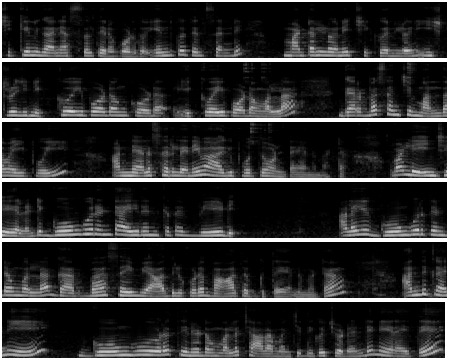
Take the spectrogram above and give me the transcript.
చికెన్ కానీ అస్సలు తినకూడదు. ఎందుకో తెలుసండి? మటన్లోని చికెన్లోని ఈస్ట్రోజిన్ ఎక్కువైపోవడం కూడా ఎక్కువైపోవడం వల్ల గర్భసంచి మందం అయిపోయి ఆ నెలసరిలు అనేవి ఆగిపోతూ ఉంటాయి అన్నమాట వాళ్ళు ఏం చేయాలంటే గోంగూర అంటే ఐరన్ కదా వేడి. అలాగే గోంగూర తినడం వల్ల గర్భాశయ వ్యాధులు కూడా బాగా తగ్గుతాయి అన్నమాట అందుకని గోంగూర తినడం వల్ల చాలా మంచిది. ఇగో చూడండి నేనైతే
